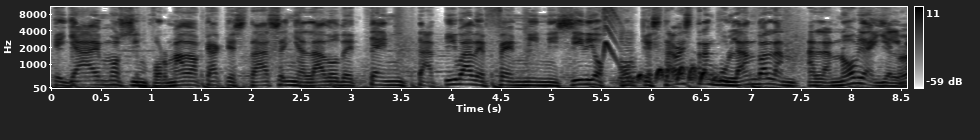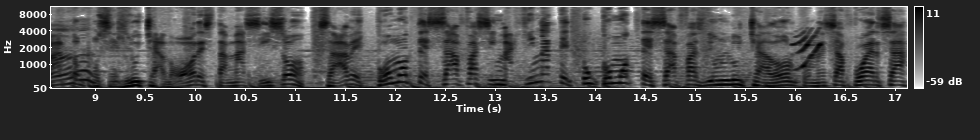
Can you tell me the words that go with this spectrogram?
que ya hemos informado acá que está señalado de tentativa de feminicidio porque estaba estrangulando a la, a la novia y el vato, pues es luchador, está macizo, ¿sabe? ¿Cómo te zafas? Imagínate tú cómo te zafas de un luchador con esa fuerza,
